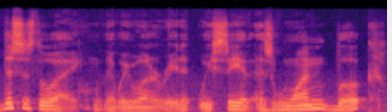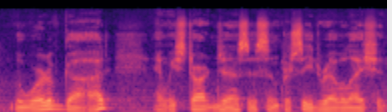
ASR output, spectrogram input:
this is the way that we want to read it. We see it as one book, the Word of God, and we start in Genesis and proceed to Revelation.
